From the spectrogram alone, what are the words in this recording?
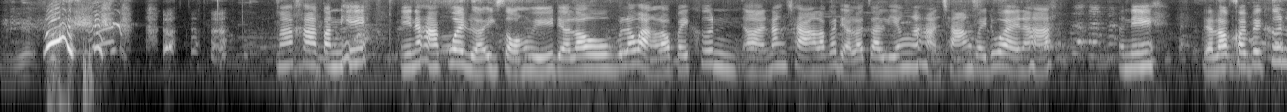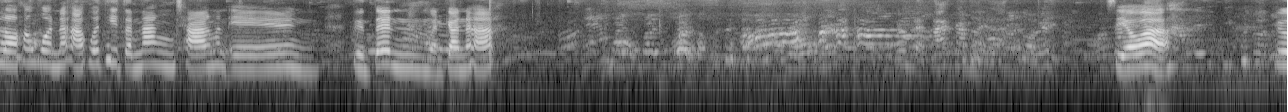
เนี่ยมาค่ะตอนนี้ นี่นะคะกล้วยเหลืออีกสองหวีเดี๋ยวเราระหว่างเราไปขึ้นนั่งช้างแล้วก็เดี๋ยวเราจะเลี้ยงอาหารช้างไปด้วยนะคะอันนี้เดี๋ยวเราค่อยไปขึ้นรอข้างบนนะคะ เพื่อที่จะนั่งช้างนั่นเอง ตื่นเต้นเหมือนกันนะคะเสียวอะดู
